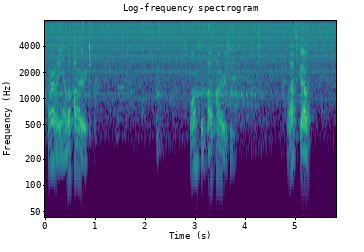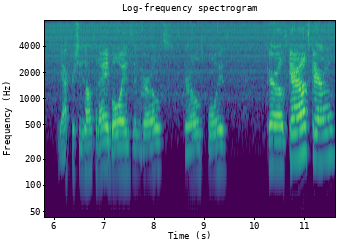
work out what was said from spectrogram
Apparently, I'm a pirate. Sponsored by piracy. Let's go. The accuracy's on today, boys and girls. Girls, boys. Girls, girls, girls.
